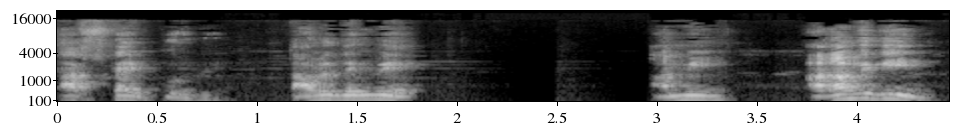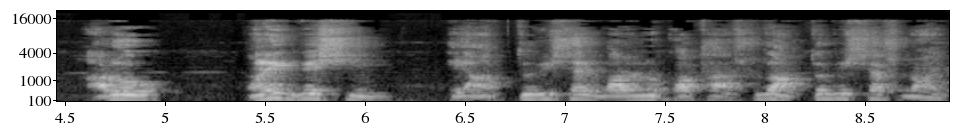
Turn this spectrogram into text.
সাবস্ক্রাইব করবে। তাহলে দেখবে আমি আগামী দিন আরও অনেক বেশি এই আত্মবিশ্বাস বাড়ানোর কথা, শুধু আত্মবিশ্বাস নয়,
